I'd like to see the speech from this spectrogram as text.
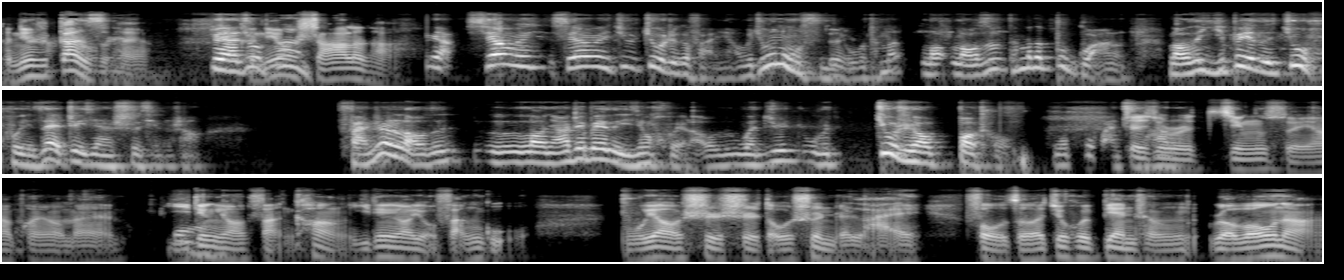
肯定是干死他呀。对啊，肯定要杀了他。对呀，C R V C R V 就就这个反应，我就弄死你，我他妈老老子他妈的不管了，老子一辈子就毁在这件事情上，反正老子老娘这辈子已经毁了，我我就我。就是要报仇，我不管。这就是精髓啊，朋友们，一定要反抗，一定要有反骨，不要事事都顺着来，否则就会变成 Ravona，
